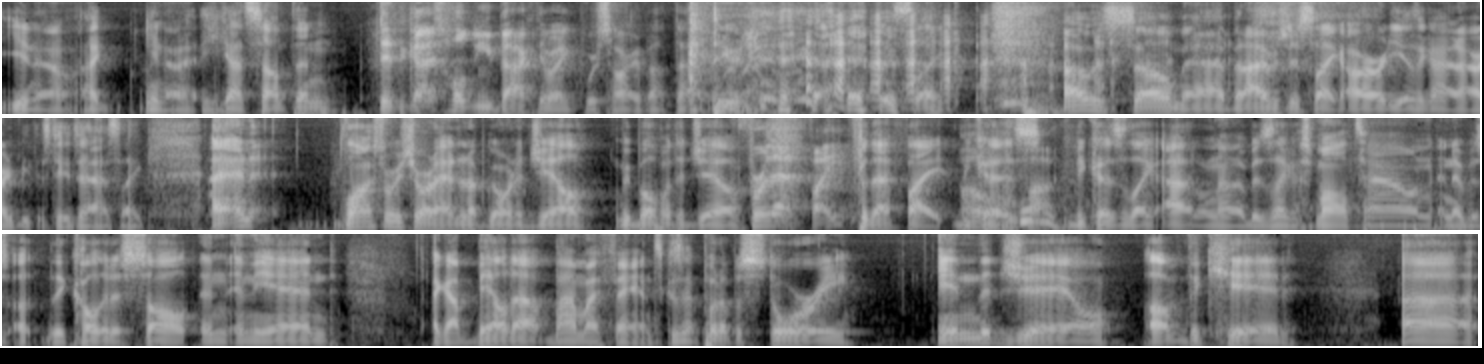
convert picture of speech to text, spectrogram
you know, I you know, he got something. Did the guys holding you back? They're like, "We're sorry about that, dude. it was like I was so mad, but I was just like already as a guy, I already beat this dude's ass. Like, and long story short, I ended up going to jail. We both went to jail for that fight. for that fight because fuck. because like I don't know, it was like a small town and it was uh, they called it assault. And in the end, I got bailed out by my fans because I put up a story in the jail of the kid. Uh,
